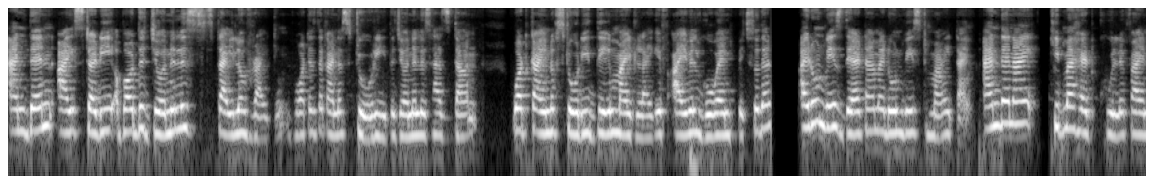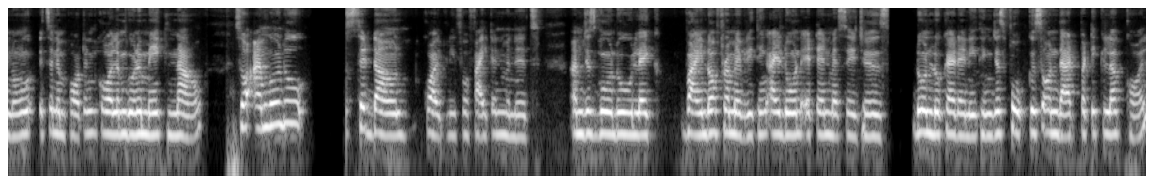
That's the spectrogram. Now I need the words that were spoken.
and then i study about the journalist style of writing. What is the kind of story the journalist has done? What kind of story they might like if i will go and pitch. So that i don't waste their time i don't waste my time. And then i keep my head cool. If i know it's an important call i'm going to make now so i'm going to sit down quietly for five ten minutes. I'm just going to like wind off from everything. I don't attend messages don't look at anything just focus on that particular call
